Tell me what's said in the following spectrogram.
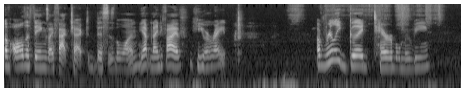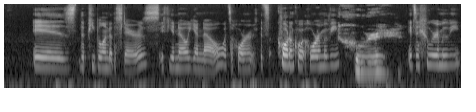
Of all the things I fact checked, this is the one. Yep, 95. You were right. A really good, terrible movie is The People Under the Stairs. If you know, you know. It's a horror, it's quote unquote horror movie. Horror. It's a horror movie.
